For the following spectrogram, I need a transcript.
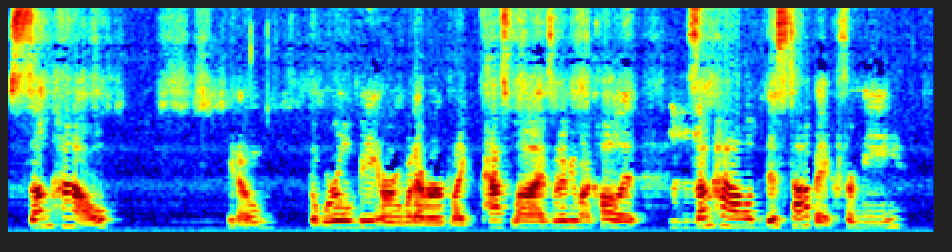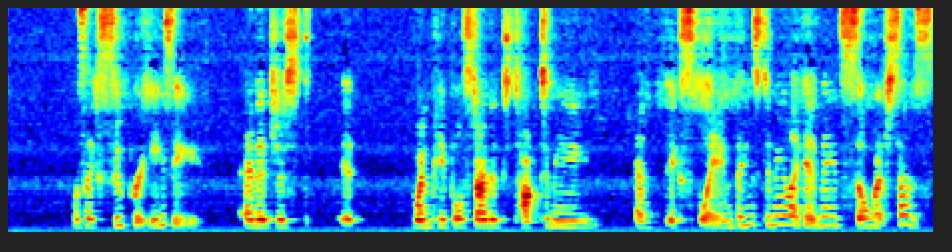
somehow, you know, the world being, or whatever, like past lives, whatever you want to call it, mm-hmm. somehow this topic for me was like super easy. And it just, it, when people started to talk to me and explain things to me, like it made so much sense.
